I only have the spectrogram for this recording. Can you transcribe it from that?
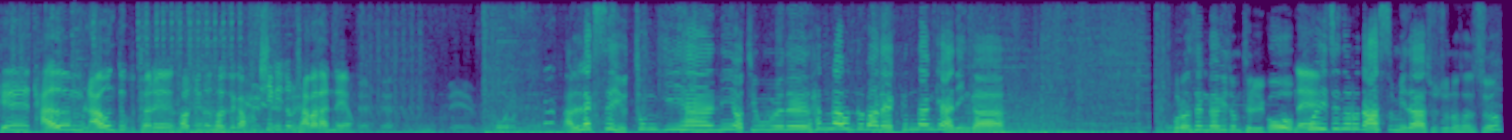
그 다음 라운드부터는 서진우 선수가 확실히 좀 잡아갔네요. 알렉스의 유통기한이 어떻게 보면은 한 라운드 만에 끝난 게 아닌가 그런 생각이 좀 들고 네. 포이즌으로 나왔습니다 조준호 선수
